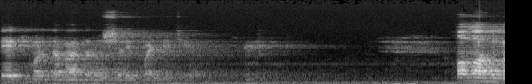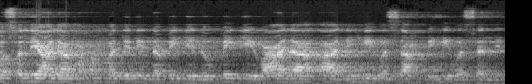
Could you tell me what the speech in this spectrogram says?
ایک مرتبہ درود شریف پڑھ لیجیے. اللهم صل على محمد النبي الأمي وعلى آله وصحبه وسلم.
